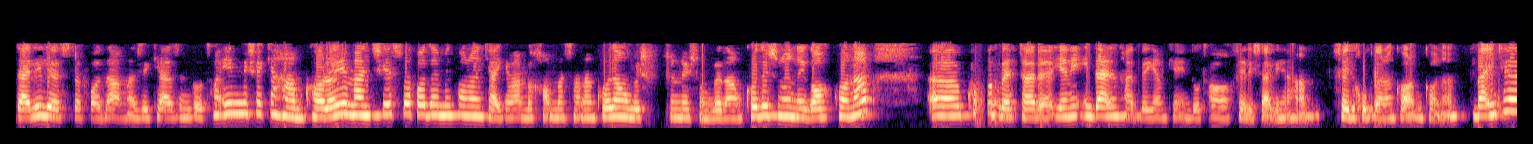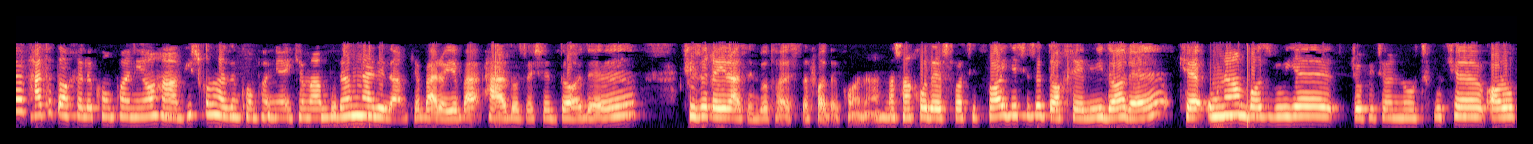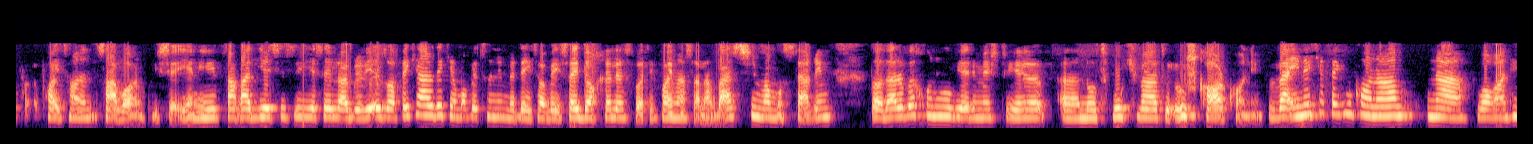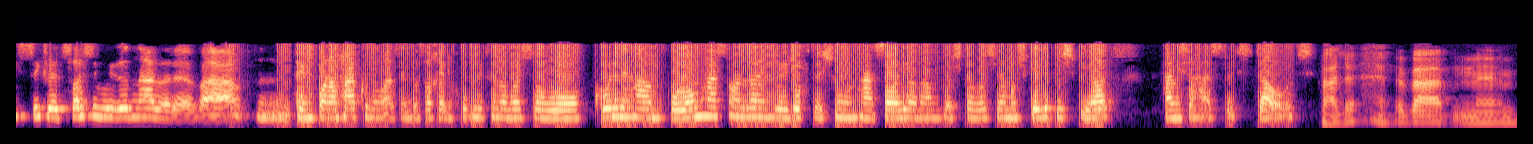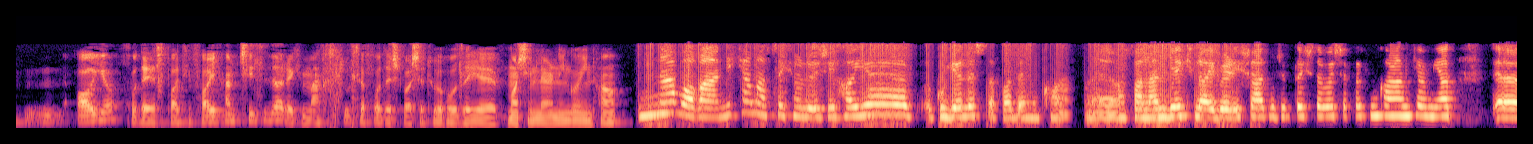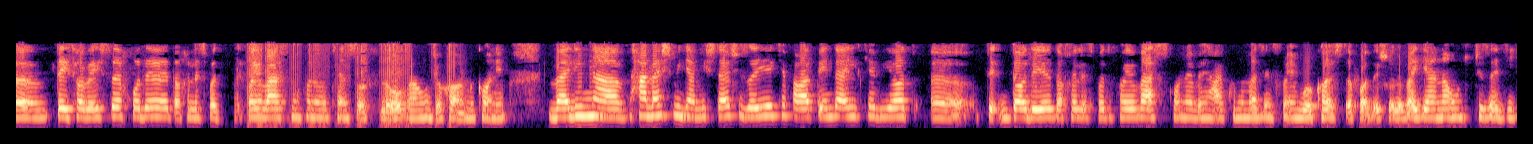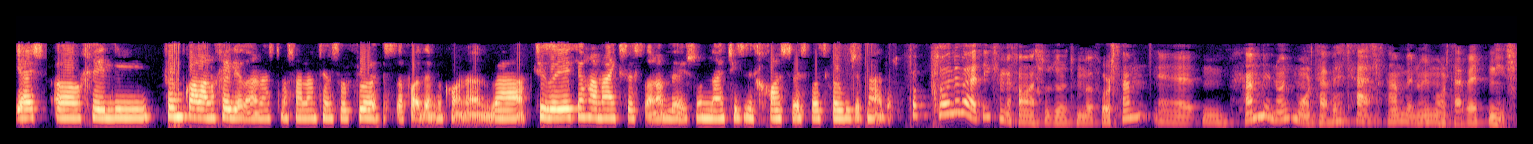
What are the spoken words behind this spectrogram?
دلیل استفاده از یکی از این دوتا این میشه که همکارای من چی استفاده می‌کنن که اگه من بخوام مثلا کدمو بهشون نشون بدم کدشون رو نگاه کنم کد بهتره. یعنی این در این حد بگم که این دوتا خیلی شبیه هم خیلی خوب دارن کار می‌کنن. و اینکه حتی داخل کمپانی ها هم هیچ از این کمپانیایی که من بودم ندیدم که برای پردازش داده چیز غیر از این دوتا استفاده کنن. مثلا خود اسپاتیفای یه چیز داخلی داره که اونم باز روی Jupyter Notebook آر و پایتون سوار میشه. یعنی فقط یه چیزی یه سری library اضافه کرده که ما بتونیم به دیتابیس های داخل اسپاتیفای مثلا وصل و مستقیم داده رو بخونیم و بیاریمش توی notebook و توی روش کار کنیم. و اینه که فکر می‌کنم نه واقعا هیچ secret sauce ی وجود نداره و فکر می‌کنم هر کدوم از این دوتا خیلی خوب می‌تونه باشه و کلی هم forum هست آنلاین روی جفتشون هر سوالی آدم داشته باشه مشکلی پیش بیاد. همیشه هستش. جوابش بله. و آیا خود اسپاتیفای هم چیزی داره که مخصوص خودش باشه توی حوزه machine learning و اینها؟ نه واقعا. یکم از تکنولوژی های گوگل استفاده می‌کنه. مثلا یک library شاید وجود داشته باشه. فکر می‌کنم که میاد دیتابیس خود داخل اسپاتیفای وصل می‌کنه با TensorFlow و اونجا کار می‌کنیم. ولی نه همش میگم بیشتر چیزاییه که فقط به این دلیل که بیاد داده داخل اسپاتیفای وصل کنه به هر کدوم از این فریم ها استفاده شده. وگرنه اون چیز دیگهش خیلی فکر می‌کنم خیلی دارن از مثلا TensorFlow استفاده می‌کنن و چیزایی که هم access دارن بهشون نه چیزی خاص اسپاتیفای وجود نداره. خب سوال بعدی که می‌خوام از حضورتون بپرسم هم به نوعی مرتبط هست هم به نوعی مرتبط نیست.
